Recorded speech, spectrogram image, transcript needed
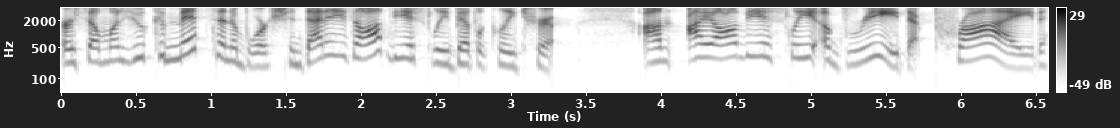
or someone who commits an abortion. That is obviously biblically true. Um, I obviously agree that pride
